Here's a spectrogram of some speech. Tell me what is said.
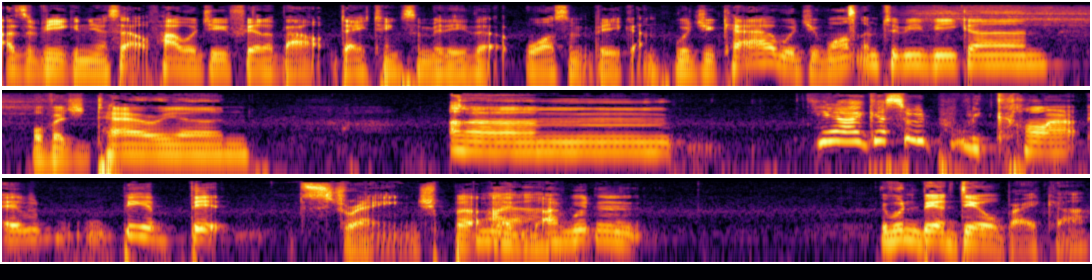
as a vegan yourself? How would you feel about dating somebody that wasn't vegan? Would you care? Would you want them to be vegan or vegetarian? Um, yeah, I guess it would probably cla- it would be a bit strange, but Yeah. I, I wouldn't. It wouldn't be a deal breaker.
